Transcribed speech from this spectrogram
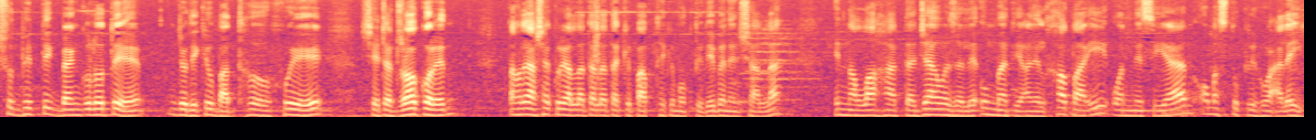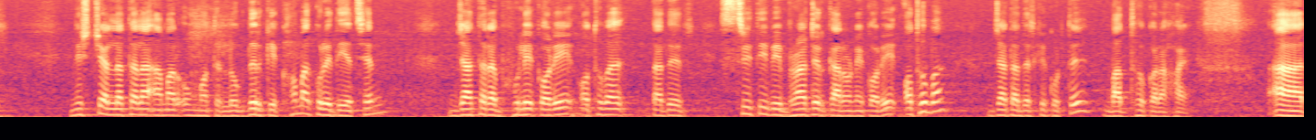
সুদভিত্তিক ব্যাংকগুলোতে যদি কেউ বাধ্য হয়ে সেটা ড্র করেন তাহলে আশা করি আল্লাহ তালা তাকে পাপ থেকে মুক্তি দেবেন ইনশাআল্লাহ। ইন আল্লাহ তাজাওয়াজ আলে উম্মাতি আনিল খাতাই নেসিয়ান ওমাস্তুকরিহু আলাই নিশ্চয় আল্লাহ তালা আমার উম্মতের লোকদেরকে ক্ষমা করে দিয়েছেন, যা তারা ভুলে করে অথবা তাদের স্মৃতি বিভ্রাটের কারণে করে অথবা যা তাদেরকে করতে বাধ্য করা হয়। আর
